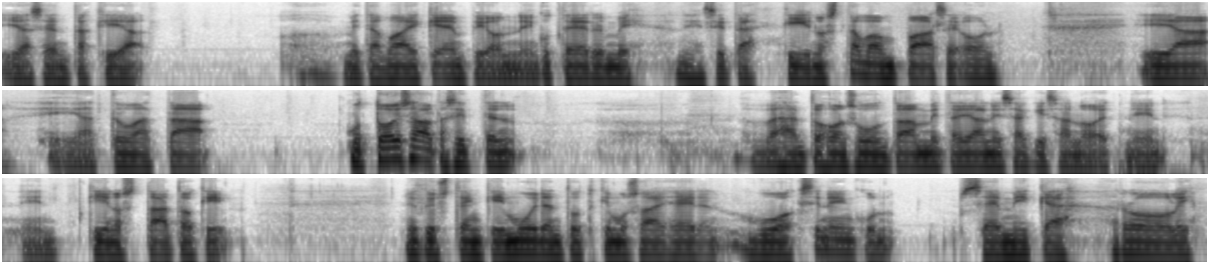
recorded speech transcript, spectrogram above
ja sen takia mitä vaikeampi on niin kuin termi, niin sitä kiinnostavampaa se on. Ja, ja tuota, mutta toisaalta sitten vähän tuohon suuntaan, mitä Jani säkin sanoit, niin, niin kiinnostaa toki nykyistenkin muiden tutkimusaiheiden vuoksi niin kuin se, mikä rooli –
